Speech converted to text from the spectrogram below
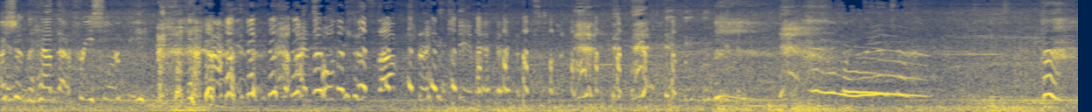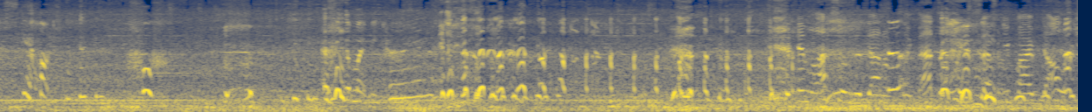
I shouldn't have had that free Slurpee. and the last one the dad was like, that's only seventy-five dollars.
